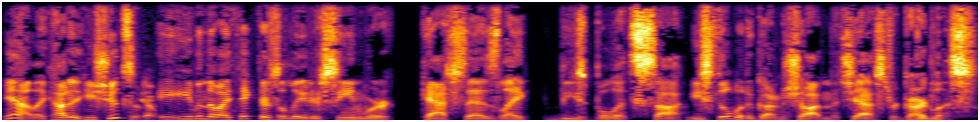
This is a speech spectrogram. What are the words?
Yeah, like how did he shoots him? Yep. Even though I think there's a later scene where Cash says like these bullets suck, he still would have gotten shot in the chest regardless.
